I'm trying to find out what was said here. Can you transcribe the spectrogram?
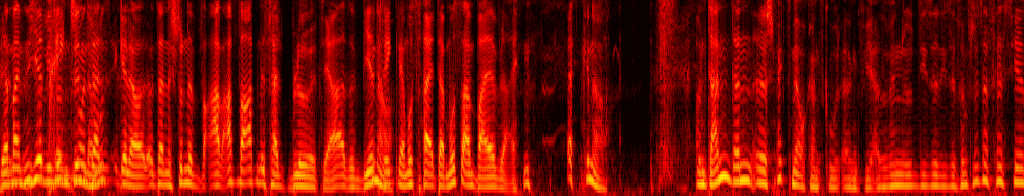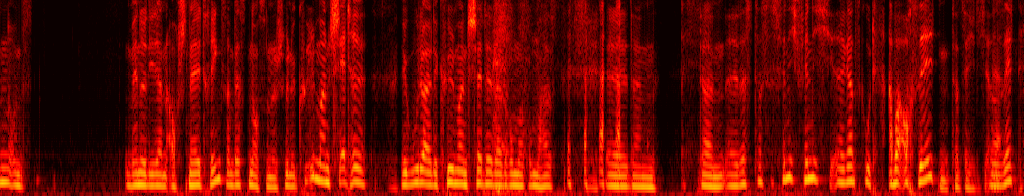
Ja, mein Bier so so trinken Gin, und da dann muss- genau und dann eine Stunde ab- abwarten ist halt blöd, ja. Also ein Bier Genau. trinken, der muss halt, da muss er am Ball bleiben. Genau. Und dann, dann äh, schmeckt es mir auch ganz gut irgendwie. Also wenn du diese, diese 5-Liter-Fässchen und wenn du die dann auch schnell trinkst, am besten noch so eine schöne Kühlmanschette, eine gute alte Kühlmanschette da drumherum hast, äh, dann, dann äh, das, das ist, finde ich, finde ich äh, ganz gut. Aber auch selten tatsächlich. Also Ja. selten.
